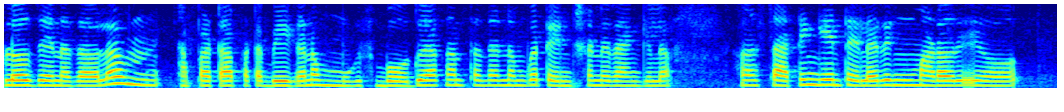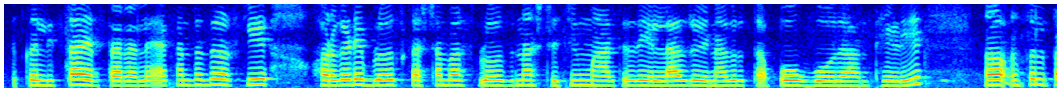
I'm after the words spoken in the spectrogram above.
ಬ್ಲೌಸ್ ಏನದಾವಲ್ಲ ಮ್, ಪಟ ಪಟ ಬೇಗ ನಾವು ಮುಗಿಸ್ಬೋದು. ಯಾಕಂತಂದ್ರೆ ನಮ್ಗೆ ಟೆನ್ಷನ್ ಇರೋಂಗಿಲ್ಲ. ಸ್ಟಾರ್ಟಿಂಗ್ ಏನು ಟೈಲರಿಂಗ್ ಮಾಡೋರು ಕಲಿತಾ ಇರ್ತಾರಲ್ಲ. ಯಾಕಂತಂದ್ರೆ ಅವ್ರಿಗೆ ಹೊರಗಡೆ ಬ್ಲೌಸ್ ಕಸ್ಟಮರ್ಸ್ ಬ್ಲೌಸ್ನ ಸ್ಟಿಚಿಂಗ್ ಮಾಡ್ತಿದ್ರೆ ಎಲ್ಲಾದರೂ ಏನಾದರೂ ತಪ್ಪು ಹೋಗ್ಬೋದಾ ಅಂಥೇಳಿ ಒಂದು ಸ್ವಲ್ಪ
